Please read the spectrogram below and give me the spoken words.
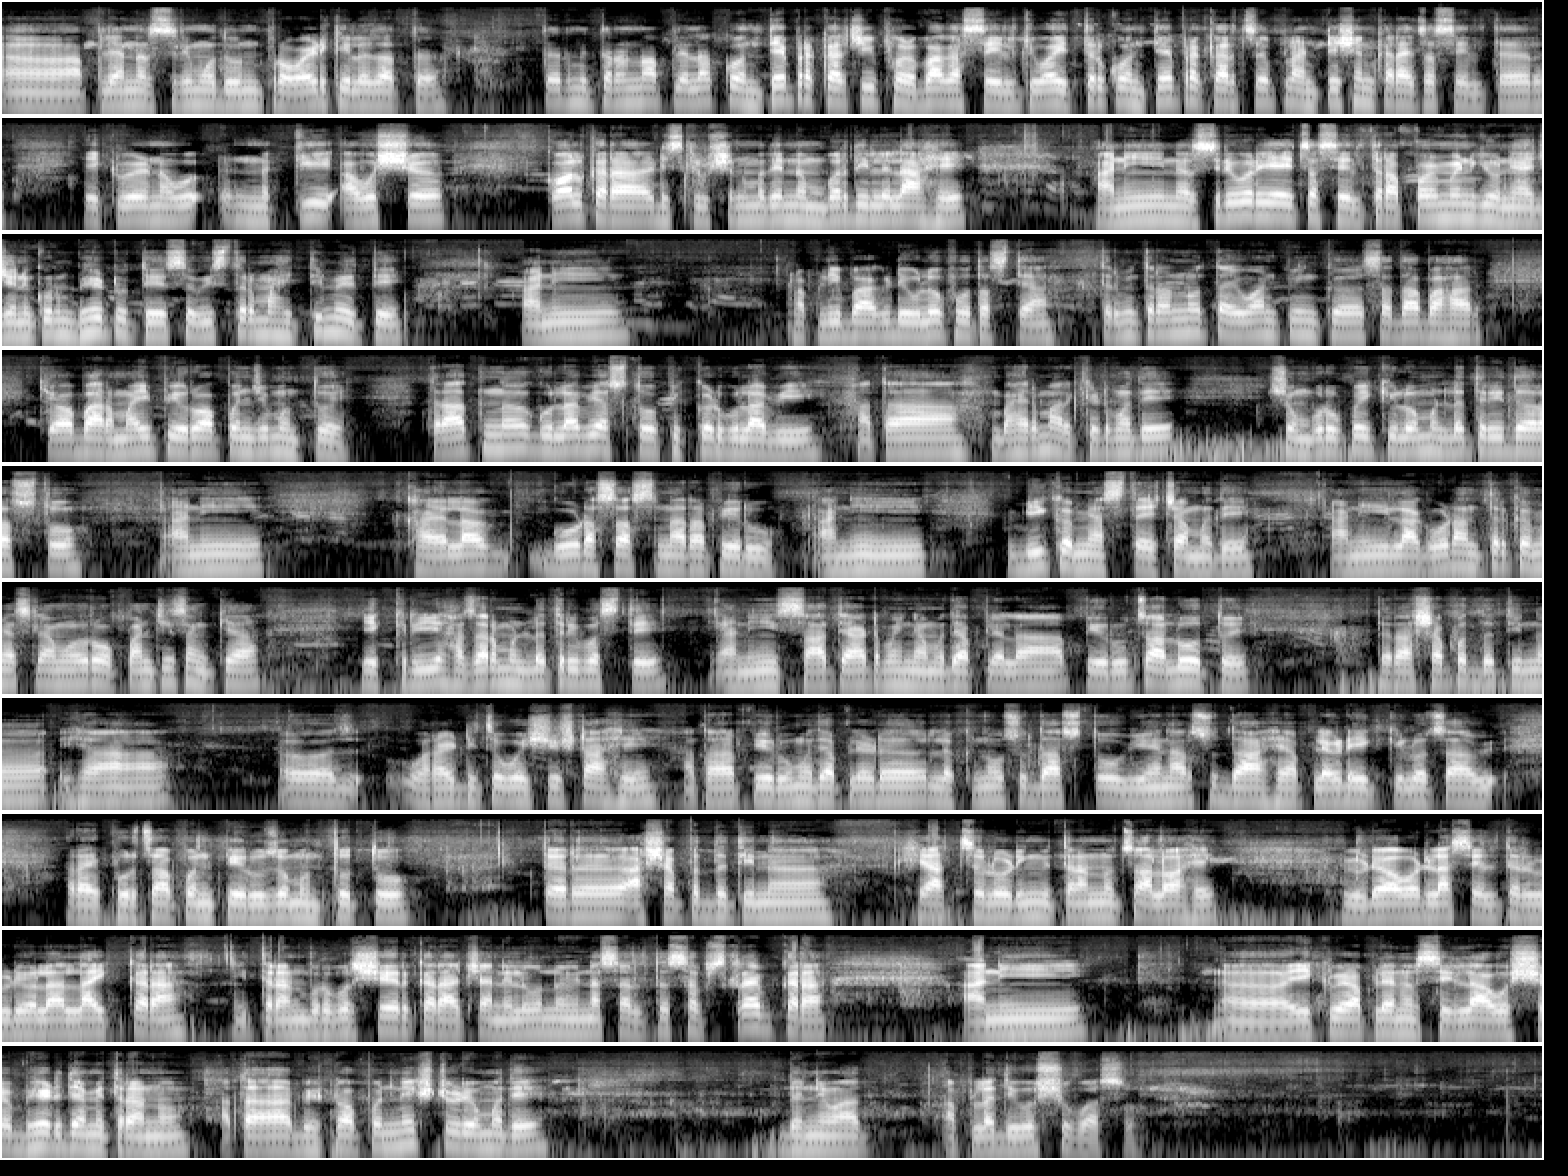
आपल्या नर्सरीमधून प्रोव्हाइड केलं जातं. तर मित्रांनो आपल्याला कोणत्याही प्रकारची फळबाग असेल किंवा इतर कोणत्याही प्रकारचं प्लांटेशन करायचं असेल तर एक वेळ नव नक्की अवश्य कॉल करा. डिस्क्रिप्शनमध्ये नंबर दिलेला आहे. आणि नर्सरीवर यायचं असेल तर अपॉइंटमेंट घेऊन या. जेणेकरून भेट होते सविस्तर माहिती मिळते आणि आपली बाग डेव्हलप होत असत्या. तर मित्रांनो तैवान पिंक सदाबहार किंवा बारमाही पेरू आपण जे म्हणतो आहे तर आतनं गुलाबी असतो फिक्कट गुलाबी. आता बाहेर मार्केटमध्ये शंभर रुपये किलो म्हटलं तरी दर असतो. आणि खायला गोड असा असणारा पेरू आणि बी कमी असतं याच्यामध्ये. आणि लागवड अंतर कमी असल्यामुळं रोपांची संख्या एकरी हजार म्हटलं तरी बसते. आणि सात ते आठ महिन्यामध्ये आपल्याला पेरू चालू होतो आहे तर अशा पद्धतीनं ह्या व्हरायटीचं वैशिष्ट्य आहे. आता पेरूमध्ये आपल्याकडं लखनौसुद्धा असतो व्ही एन आरसुद्धा आहे आपल्याकडे. एक किलोचा रायपूरचा आपण पेरू जो म्हणतो तो. तर अशा पद्धतीनं हे आजचं लोडिंग मित्रांनो चालू आहे. व्हिडिओ आवडला असेल तर व्हिडिओला लाईक करा इतरांबरोबर शेअर करा चॅनलवर नवीन असाल तर सबस्क्राईब करा. आणि एक वेळ आपल्या नर्सरीला अवश्य भेट द्या मित्रांनो. आता भेटू आपण नेक्स्ट व्हिडिओमध्ये. धन्यवाद. आपला दिवस शुभ असो.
